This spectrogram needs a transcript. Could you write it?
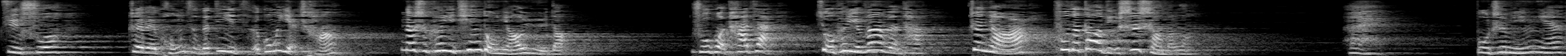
据说，这位孔子的弟子公冶长，那是可以听懂鸟语的。如果他在，就可以问问他，这鸟儿哭的到底是什么了。唉，不知明年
